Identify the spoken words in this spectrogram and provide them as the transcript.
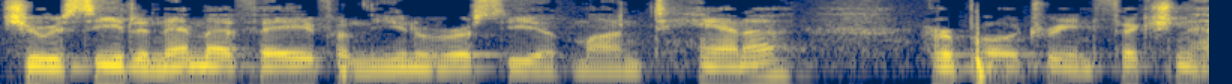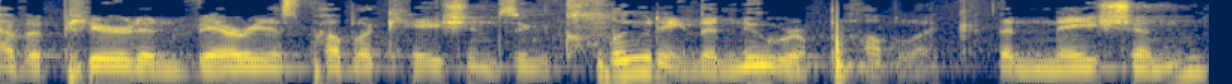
She received an MFA from the University of Montana. Her poetry and fiction have appeared in various publications, including the New Republic, The Nation,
